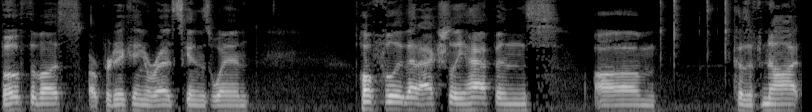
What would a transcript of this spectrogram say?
Both of us are predicting a Redskins win. Hopefully that actually happens. Um, because if not,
